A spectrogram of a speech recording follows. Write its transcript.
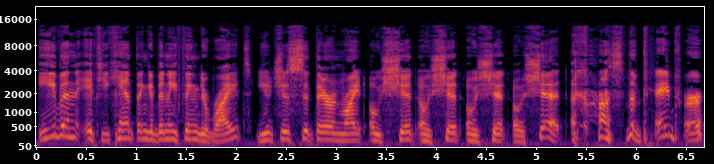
Even if you can't think of anything to write, you just sit there and write, oh shit, oh shit, oh shit, oh shit, across the paper,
